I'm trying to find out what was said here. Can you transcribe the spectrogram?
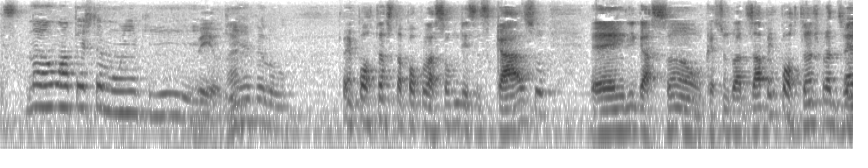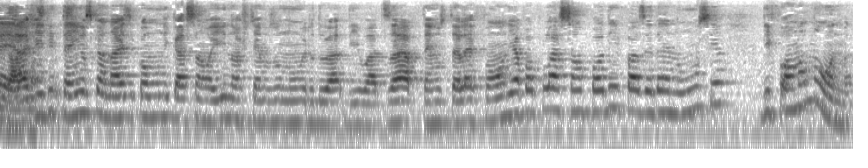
assim, não Não, uma testemunha que, Veio, que né? revelou. Então, a importância da população desses casos é, em ligação, questão do WhatsApp é importante para desvendar. É, a gente coisas. tem os canais de comunicação aí, nós temos um número do, de WhatsApp, temos telefone e a população pode fazer denúncia de forma anônima.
